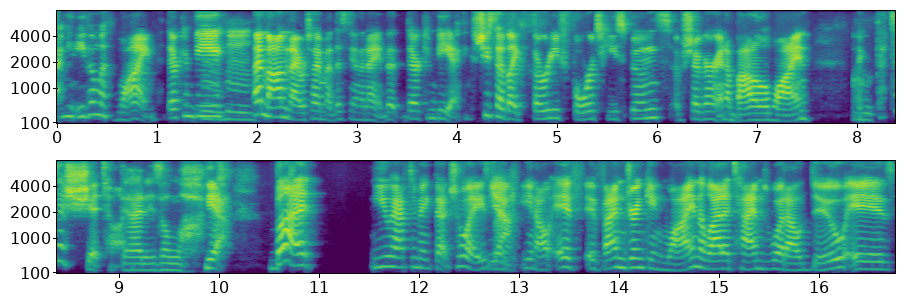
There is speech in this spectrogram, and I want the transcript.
I mean, even with wine, there can be. Mhm. My mom and I were talking about this the other night. That there can be, I think she said, like 34 teaspoons of sugar in a bottle of wine. Like Oh. that's a shit ton. That is a lot. Yeah. But you have to make that choice. Yeah. Like, you know, if if I'm drinking wine, a lot of times what I'll do is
